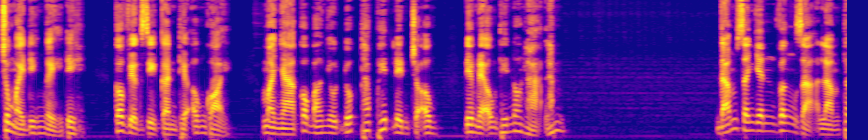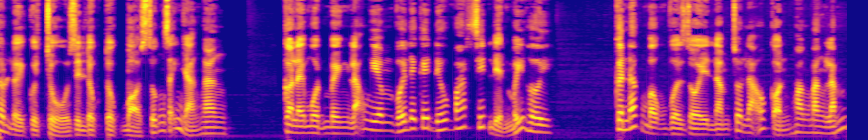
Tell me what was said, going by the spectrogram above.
Chúng mày đi nghỉ đi. Có việc gì cần thì ông gọi. Mà nhà có bao nhiêu đuốc thắp hết lên cho ông. Đêm này ông thấy nó lạ lắm. Đám gia nhân vâng dạ làm theo lời của chủ rồi lục tục bỏ xuống dãy nhà ngang. Còn lại một mình lão nghiêm với lấy cái điếu bát xít liền mấy hơi. Cơn ác mộng vừa rồi làm cho lão còn hoang mang lắm.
